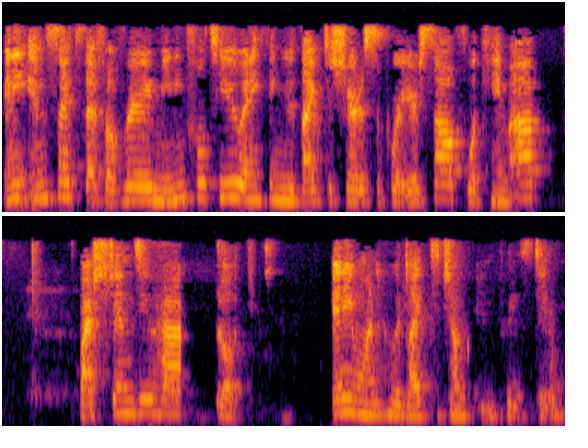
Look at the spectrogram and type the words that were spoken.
any insights that felt very meaningful to you, anything you'd like to share to support yourself, what came up, questions you have. So anyone who would like to jump in, please do.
